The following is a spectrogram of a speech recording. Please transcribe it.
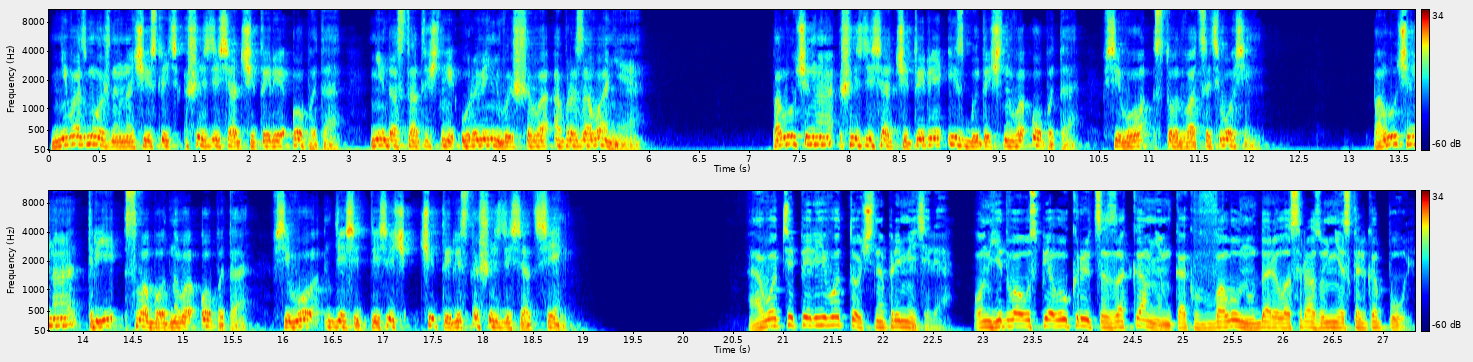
Невозможно начислить 64 опыта, недостаточный уровень высшего образования. Получено 64 избыточного опыта, всего 128. Получено 3 свободного опыта, всего 10 467. А вот теперь его точно приметили. Он едва успел укрыться за камнем, как в валун ударило сразу несколько пуль.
